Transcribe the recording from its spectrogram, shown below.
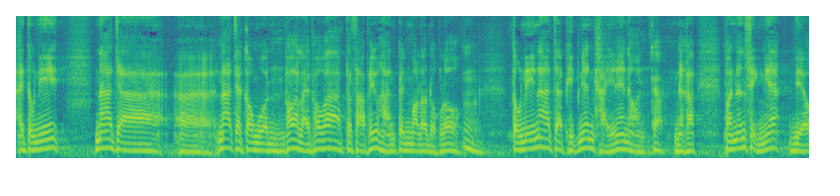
ไอ้ตรงนี้น่าจะเอ่อน่าจะกังวล เพราะอะไรเพราะว่าปราสาทพระวิหารเป็นมรดกโลก ตรงนี้น่าจะผิดเงื่อนไขแน่นอนครับนะครับ เพราะฉะนั้นสิ่งเนี้ยเดี๋ยว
